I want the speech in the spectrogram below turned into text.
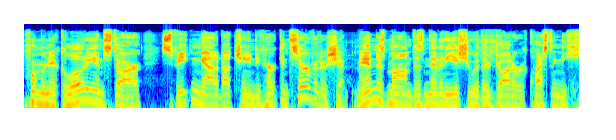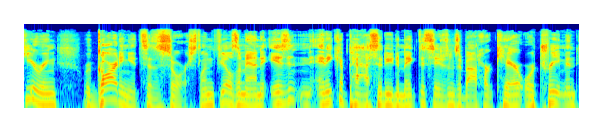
former Nickelodeon star speaking out about changing her conservatorship. Amanda's mom doesn't have any issue with her daughter requesting a hearing regarding it, says a source. Lynn feels Amanda isn't in any capacity to make decisions about her care or treatment.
